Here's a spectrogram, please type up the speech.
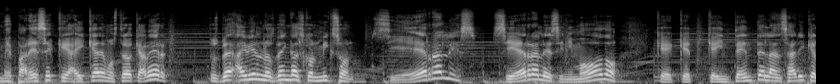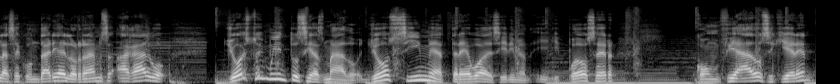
me parece que ahí que ha demostrado que, a ver, pues ahí vienen los Bengals con Mixon. Ciérrales, ciérrales y ni modo. Que, que- que intente lanzar y que la secundaria de los Rams haga algo. Yo estoy muy entusiasmado. Yo sí me atrevo a decir y puedo ser confiado, si quieren,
